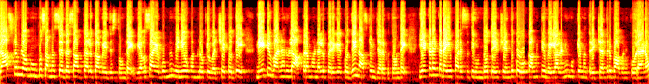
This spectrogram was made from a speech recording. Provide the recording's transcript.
రాష్ట్రంలో ముంపు సమస్య దశాబ్దాలుగా వేధిస్తుంది. వ్యవసాయ భూమి వినియోగంలోకి వచ్చే కొద్దీ నీటి వనరుల ఆక్రమణలు పెరిగే కొద్దీ నష్టం జరుగుతోంది. ఎక్కడెక్కడ ఏ పరిస్థితి ఉందో తేల్చేందుకు కమిటీ వేయాలని ముఖ్యమంత్రి చంద్రబాబును కోరాను.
